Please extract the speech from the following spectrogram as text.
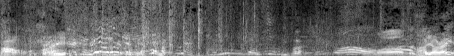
all right. Wow. Are you all right?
